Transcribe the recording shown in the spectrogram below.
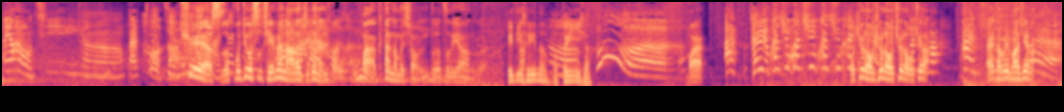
哎呀，好气呀！白跑了。确实，不就是前面拿了几个人头嘛？看他们小人得志的样子，ADC 呢？我登一下。呃坏。哎，陈宇，快去快去快去快去！我去了我去了我去了我去了快去！哎他被发现了哎，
